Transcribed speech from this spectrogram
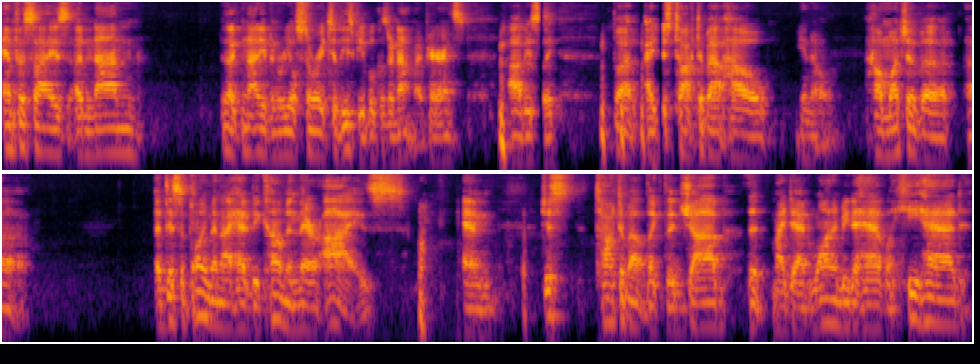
emphasize a non, like not even real story to these people because they're not my parents, obviously. but I just talked about how you know how much of a uh, a disappointment I had become in their eyes, and just talked about like the job that my dad wanted me to have, like he had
